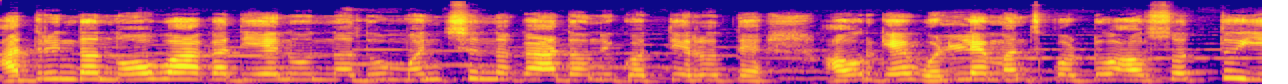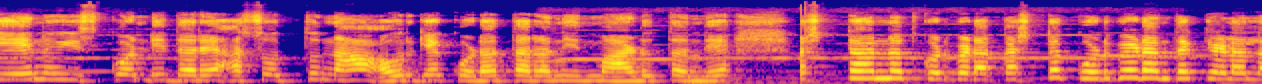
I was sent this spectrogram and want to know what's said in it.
ಅದರಿಂದ ನೋವಾಗೋದು ಏನು ಅನ್ನೋದು ಮನುಷ್ಯನಿಗಾದವನಿಗೆ ಗೊತ್ತಿರುತ್ತೆ. ಅವ್ರಿಗೆ ಒಳ್ಳೆ ಮನ್ಸು ಕೊಟ್ಟು ಅವ್ರ ಸೊತ್ತು ಏನು ಇಸ್ಕೊಂಡಿದ್ದಾರೆ, ಆ ಸೊತ್ತನ್ನ ಅವ್ರಿಗೆ ಕೊಡೋ ಥರ ನೀನು ಮಾಡು ತಂದೆ. ಕಷ್ಟ ಅನ್ನೋದು ಕೊಡಬೇಡ, ಕಷ್ಟ ಕೊಡಬೇಡ ಅಂತ ಕೇಳಲ್ಲ.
